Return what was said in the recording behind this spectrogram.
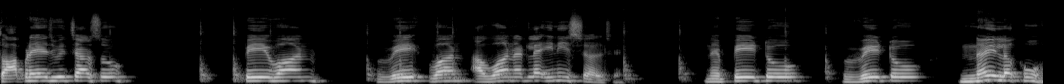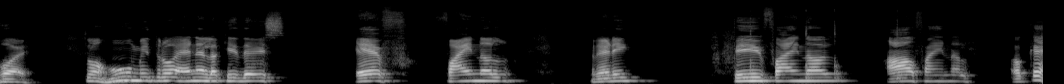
તો આપણે એ જ વિચારશું. પી વન વી વન આ વન એટલે ઇનિશિયલ છે. ને પી ટુ વી ટુ નહીં લખવું હોય તો હું મિત્રો એને લખી દઈશ. F final ready P final આ ફાઇનલ ઓકે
